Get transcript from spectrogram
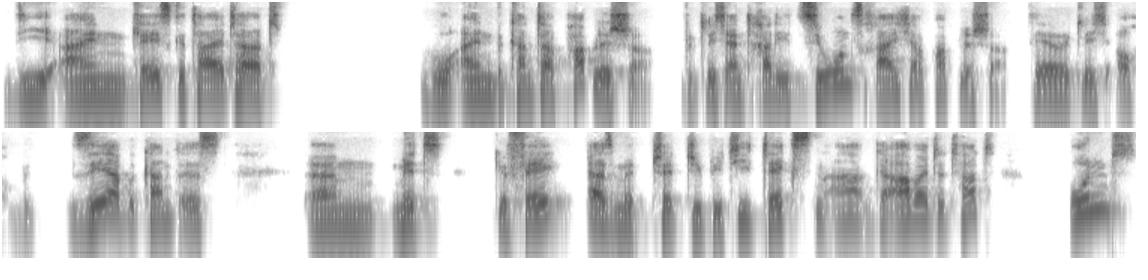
die einen Case geteilt hat, wo ein bekannter Publisher, wirklich ein traditionsreicher Publisher, der wirklich auch sehr bekannt ist, ähm, mit gefaked, also mit ChatGPT-Texten gearbeitet hat und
